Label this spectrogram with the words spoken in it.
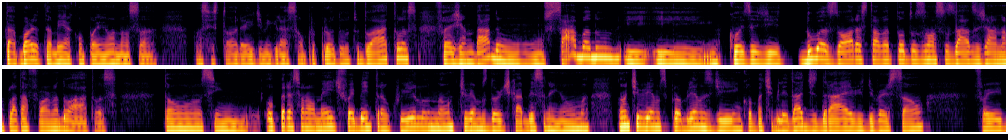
Tabor também acompanhou nossa, nossa história aí de migração para o produto do Atlas. Foi agendado um, um sábado e, e em coisa de duas horas estava todos os nossos dados já na plataforma do Atlas. Então, assim, operacionalmente foi bem tranquilo, não tivemos dor de cabeça nenhuma, não tivemos problemas de incompatibilidade de drive, de versão. Foi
